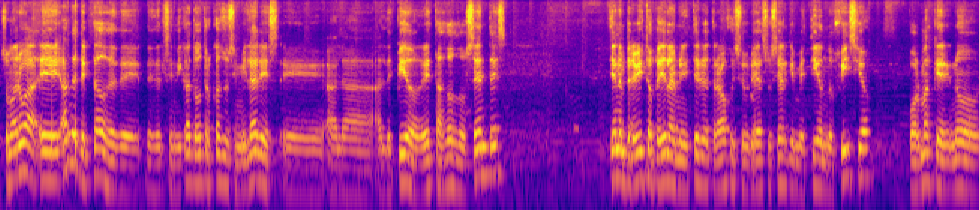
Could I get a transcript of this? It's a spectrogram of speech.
Somarúa, eh, ¿han detectado desde, el sindicato otros casos similares eh, al despido de estas dos docentes? ¿Tienen previsto pedirle al Ministerio de Trabajo y Seguridad Social que investiguen de oficio, por más que no,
